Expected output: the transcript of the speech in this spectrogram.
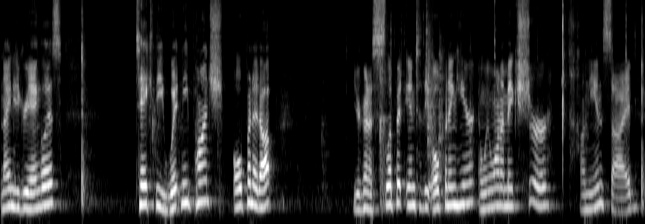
90 degree angle is. Take the Whitney punch, open it up. You're going to slip it into the opening here, and we want to make sure on the inside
